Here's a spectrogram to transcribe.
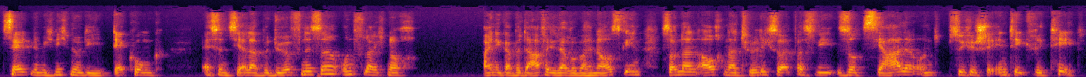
zählt nämlich nicht nur die Deckung essentieller Bedürfnisse und vielleicht noch einiger Bedarfe, die darüber hinausgehen, sondern auch natürlich so etwas wie soziale und psychische Integrität.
